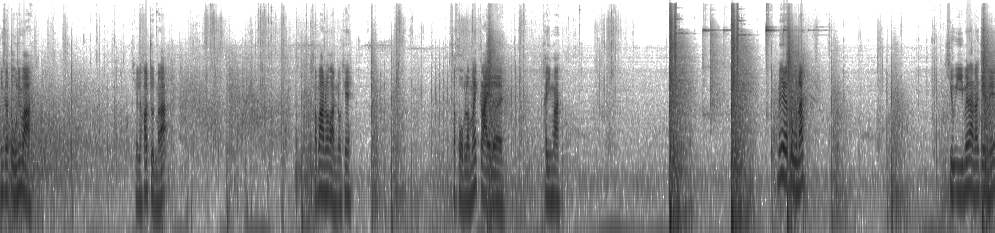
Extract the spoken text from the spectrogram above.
นี่ศัตรูนี่ว่าโอเคแล้วเข้าจุดมาละ เข้าบ้านมาก่อน โอเคสโคปเราไม่ไกลเลย ใครยิงมา ไม่ใช่ศัตรูนะ QE ไม่ได้นะเกมนี้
